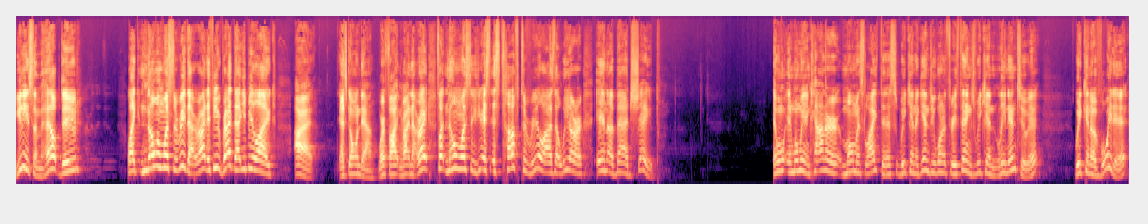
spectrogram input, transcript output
You need some help, dude. Like, no one wants to read that, right? If you read that, you'd be like, all right, it's going down. We're fighting right now, right? But no one wants to hear. It's, it's tough to realize that we are in a bad shape. And when, and when we encounter moments like this, we can again do one of three things. We can lean into it, we can avoid it,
